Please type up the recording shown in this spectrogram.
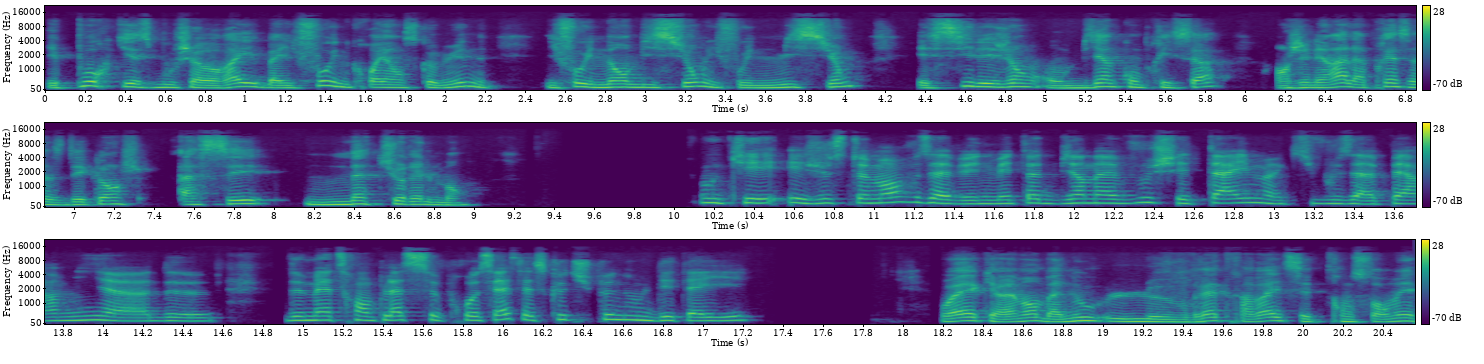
Et pour qu'il y ait ce bouche à oreille, bah, il faut une croyance commune, il faut une ambition, il faut une mission. Et si les gens ont bien compris ça, en général, après, ça se déclenche assez naturellement. Ok, et justement, vous avez une méthode bien à vous chez Time qui vous a permis euh, de, de mettre en place ce process. Est-ce que tu peux nous le détailler? Ouais, carrément. Bah, nous, le vrai travail, c'est de transformer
